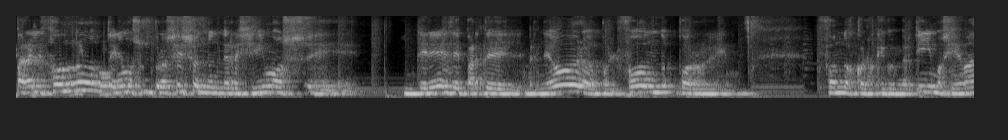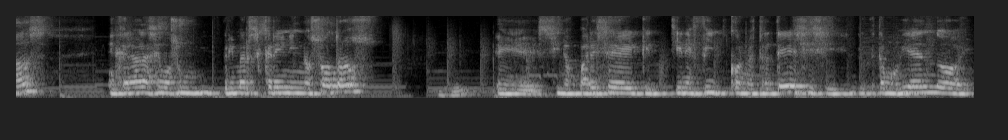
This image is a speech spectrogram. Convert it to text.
Para, el fondo tenemos un proceso en donde recibimos eh, interés de parte del emprendedor o por el fondo, por eh, fondos con los que convertimos y demás. En general hacemos un primer screening nosotros. Eh, si nos parece que tiene fit con nuestra tesis y lo que estamos viendo y,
